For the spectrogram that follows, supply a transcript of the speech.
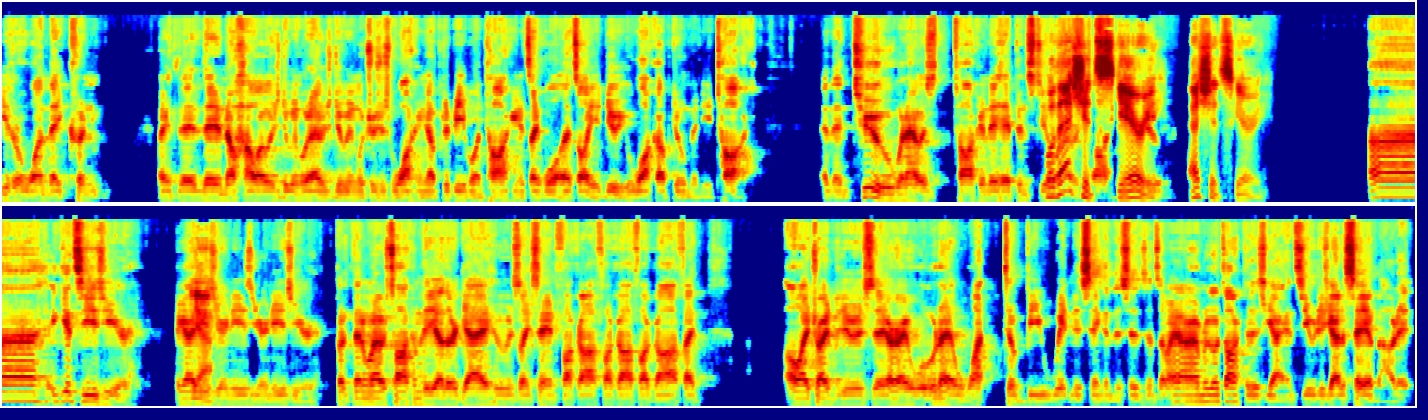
either one they couldn't. Like they, they didn't know how I was doing what I was doing, which was just walking up to people and talking. It's like, well, that's all you do. You walk up to them and you talk. And then two, when I was talking to Hippensteel, Well, that shit's scary. to- That shit's scary. Uh, it gets easier. It got Yeah. easier and easier and easier. But then when I was talking to the other guy who was like saying "fuck off, fuck off, fuck off," I all I tried to do is say, "All right, what would I want to be witnessing in this instance?" I'm like, "All right, I'm gonna go talk to this guy and see what he's got to say about it."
